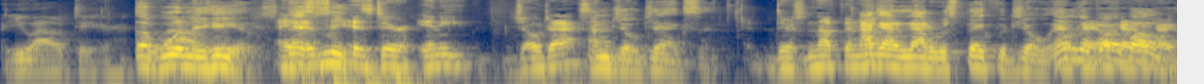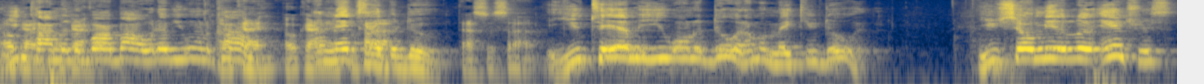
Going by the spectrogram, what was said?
Are You out there? Of Woodland Hills. Hey, That's is, me. Is there any Joe Jackson? I'm Joe Jackson. There's nothing. Else? I got a lot of respect for Joe and okay, LeVar okay, Ball. Okay, you can call me LeVar Ball, whatever you want to call me. Okay, I'm That's that type up. of dude. That's what's up. You tell me you want to do it, I'm gonna make you do it. You show me a little interest.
